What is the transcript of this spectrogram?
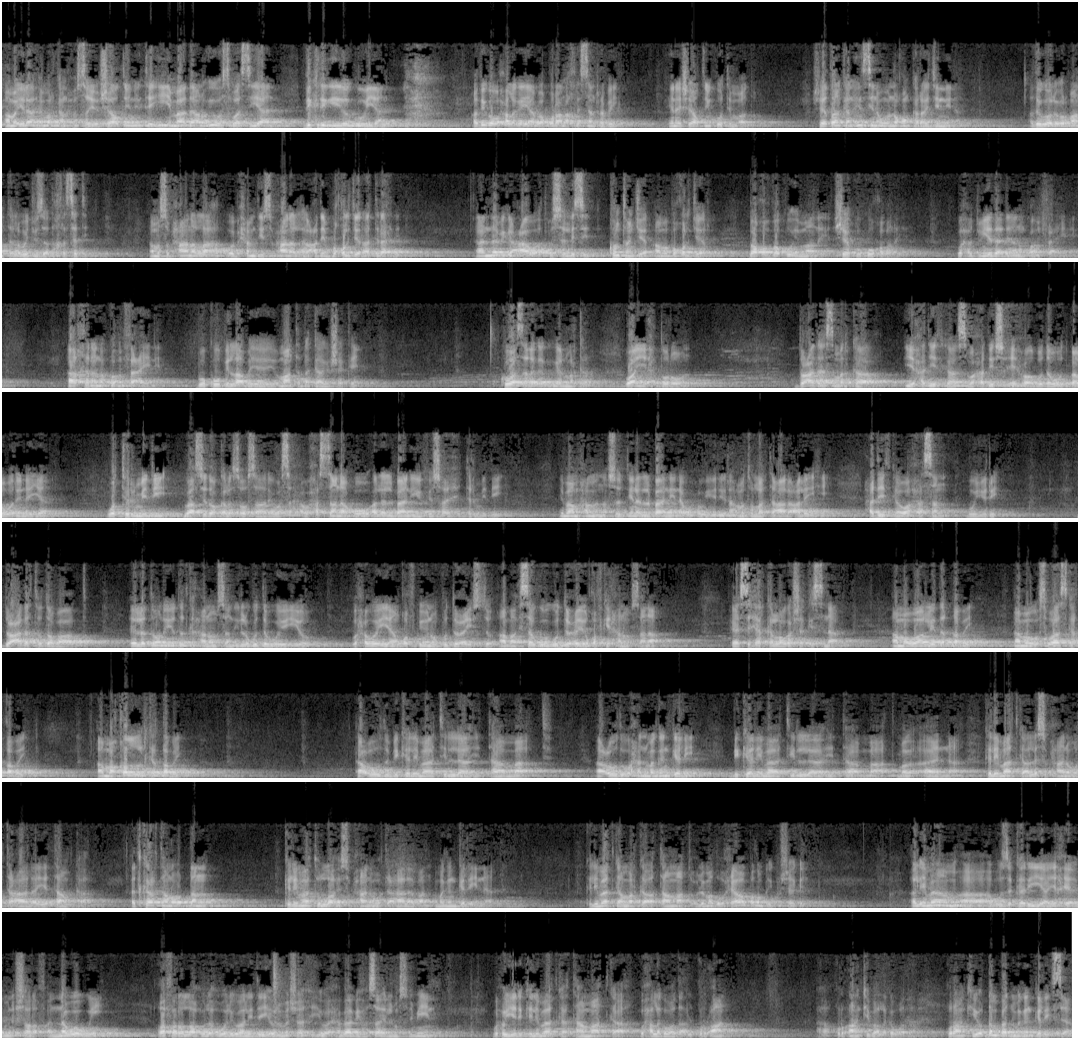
ama ilaahay markaan xusayo shayaaiin intay ii yimaadaan oo i waswaasiyaan dikriga iga gooyaan. Adigoo waxaa laga yaabaa qur'aan akhrisan rabay inay shayaaiin ku timaado shayطaankan insina wuu noqon karaa jinnina. Adigoo le warmaanta laba juz aad akhrisati. Ama subxaana allah wabixamdihi subxaana allah alcadiim boqol jeer aad tiraahdid aan nebiga caawa aad ku sallisid konton jeer ama boqol jeer baa qof baa kuu imaanaya sheekuu kuu qabanaya. Wax adduunyadaadii aanan ku anfacaynin aakhirana ku anfacaynin buu kuu bilaabayayo maanta dhankaaga sheekayn. Kuwaasa laga gageel marka waa an yaxduruun. Ducadaas marka iyo xadiidkaas. Waa xadiid saxiixo abu dawuud baa warinaya. Watirmidi baa sidoo kale soo saaray. Waxasanahu alalbaniyu fii saxiixi tirmidi. Imaam moxamed nasirdiin alalbanina wuxuu yidhi raxmat ullahi tacaala calayhi xadiidka waa xasan buu yidhi. Ducada toddobaad ee la doonayo dadka xanuunsan in lagu daweeyo waxa weeyaan qofku inuu ku ducaysto ama isagu ugu duceeyo qofkii xanuunsanaa ee sixirka looga shakisnaa ama waalida qabay ama waswaaska qabay ama qalalka qabay. Acuudu bikalimaati illaahi taamaat. Acuudu waxaan magan geli bikalimaati illaahi taamaat kalimaadka alle subxaana wa tacaala iyo taamka. Ah adkaartan oo dhan kalimaat ullaahi subxaana wa tacaala baan magan gelaynaa. Kalimaadkan marka taamaat culimmadu waxyaaba badan bay ku sheegeen alimaam abu zakariya yaxya ibn sharaf annawowi غafar allahu lahu waliwaalidayhi walimashaakhihi waaxbaabihi wasaa'ir اlmuslimiin wuxuu yidhi kelimaadka taamaadka ah waxaa laga wadaa alqur'aan. Qur'aankii baa laga wadaa. Qur'aankii oo dhan baad magan gelaysaa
